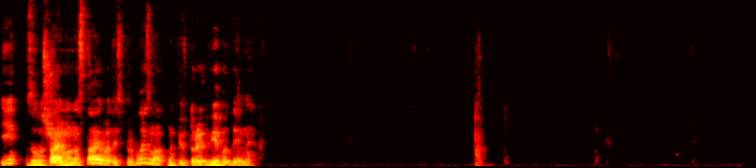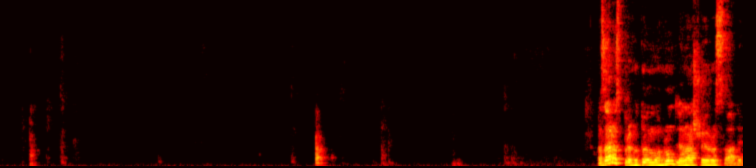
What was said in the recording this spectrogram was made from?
І залишаємо настаюватись приблизно на 1,5-2 години. А зараз приготуємо ґрунт для нашої розсади.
